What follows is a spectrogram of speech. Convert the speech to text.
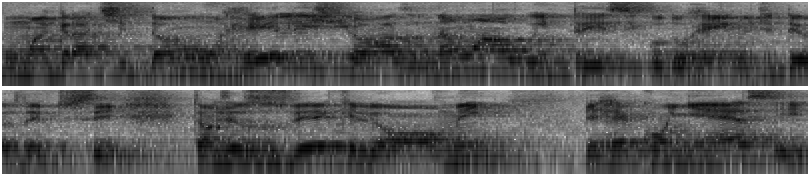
uma gratidão religiosa, não algo intrínseco do reino de Deus dentro de si. Então Jesus vê aquele homem e reconhece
